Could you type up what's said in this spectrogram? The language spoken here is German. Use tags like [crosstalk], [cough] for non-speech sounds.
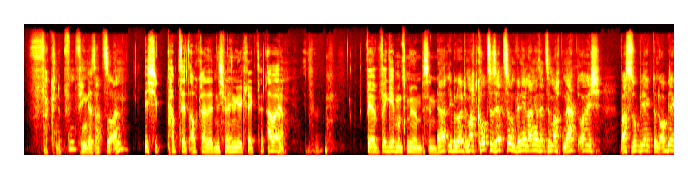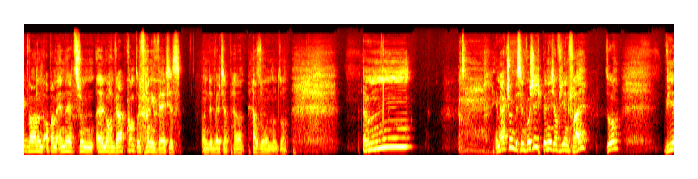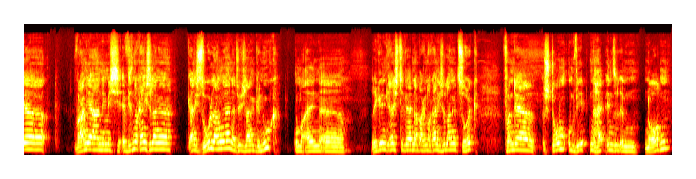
Verknüpfen? Fing der Satz so an? Ich hab's jetzt auch gerade nicht mehr hingekriegt. Aber Ja. wir, wir geben uns Mühe ein bisschen. Ja, liebe Leute, macht kurze Sätze und wenn ihr lange Sätze macht, merkt euch, was Subjekt und Objekt waren und ob am Ende jetzt schon äh, noch ein Verb kommt und vor allem welches und in welcher per Person und so. Ähm, ihr merkt schon, ein bisschen wuschig bin ich auf jeden Fall. So, wir waren ja nämlich, äh, wir sind noch gar nicht so lange, gar nicht so lange, natürlich lange genug, um allen äh, Regeln gerecht zu werden, aber noch gar nicht so lange zurück von der sturmumwebten Halbinsel im Norden.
